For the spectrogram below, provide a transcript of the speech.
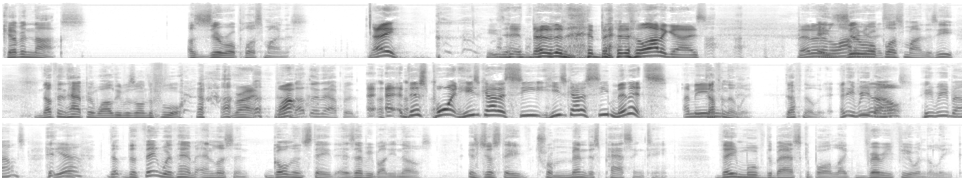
Kevin Knox, a zero plus minus. Hey, he's better than better than a lot of guys. Better than a, A zero plus minus. He nothing happened while he was on the floor. Right. Well, nothing happened. at at this point, he's got to see he's got to see minutes. I mean, Definitely. Definitely. And he You know. rebounds. He rebounds. Yeah. The the thing with him, and listen, Golden State, as everybody knows, is just a tremendous passing team. They move the basketball like very few in the league.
